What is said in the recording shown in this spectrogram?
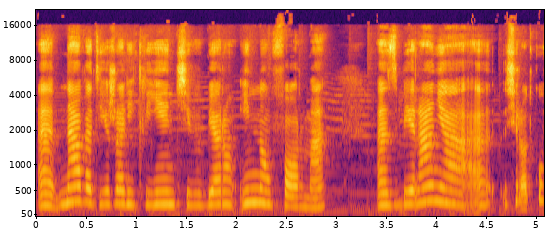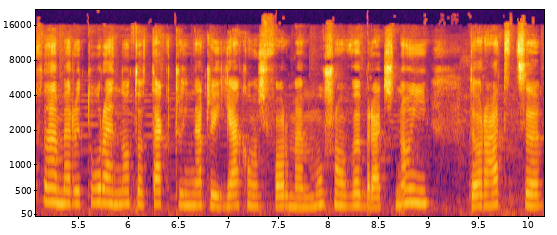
E, nawet jeżeli klienci wybiorą inną formę, zbierania środków na emeryturę, no to tak czy inaczej jakąś formę muszą wybrać. No i doradcy e,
